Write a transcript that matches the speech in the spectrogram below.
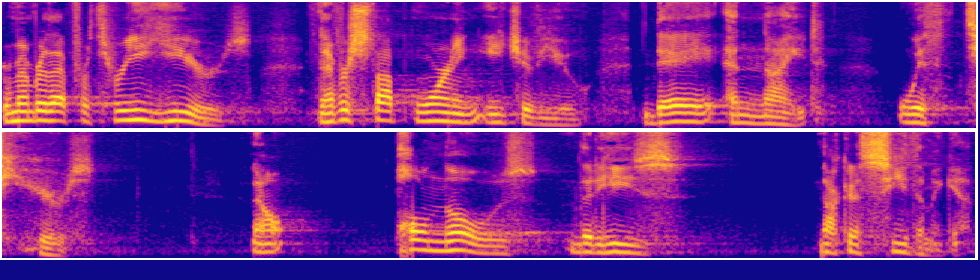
Remember that for three years, never stop warning each of you day and night with tears. Now, Paul knows that he's not going to see them again.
